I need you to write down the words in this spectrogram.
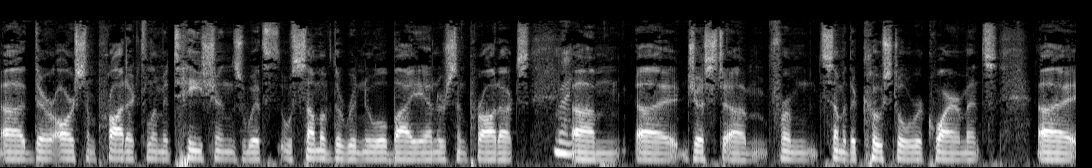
uh, there are some product limitations with with some of the renewal by Andersen products. Right. Um, uh, just um, from some of the coastal requirements uh,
